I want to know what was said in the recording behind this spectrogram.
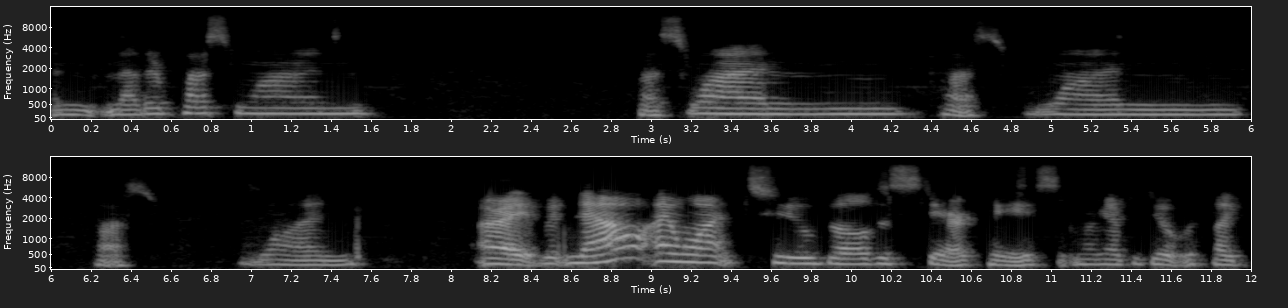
another plus one, plus one, plus one, plus one. All right, but now I want to build a staircase, and we're gonna have to do it with like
